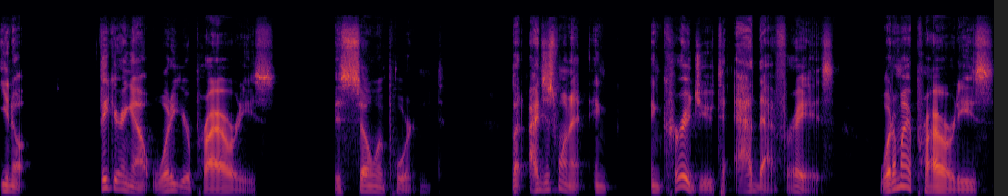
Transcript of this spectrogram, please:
you know, figuring out what are your priorities is so important. But I just want to en- encourage you to add that phrase. What are my priorities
